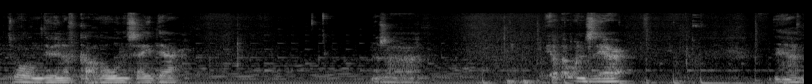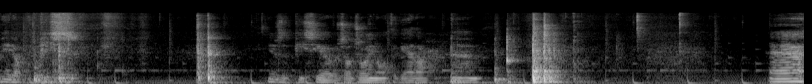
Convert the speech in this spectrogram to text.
that's all I'm doing, I've cut a hole in the side there there's a, the other one's there. Yeah, I've made up the piece. Here's the piece here which I'll join all together. Um, uh,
